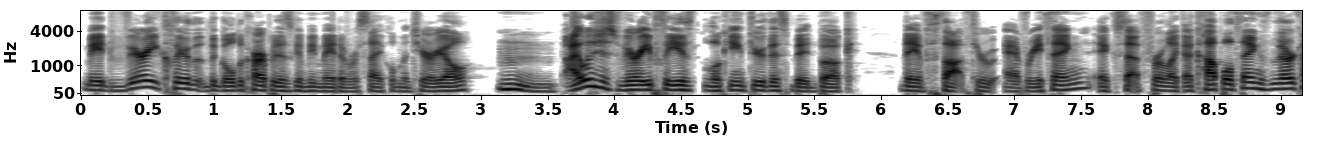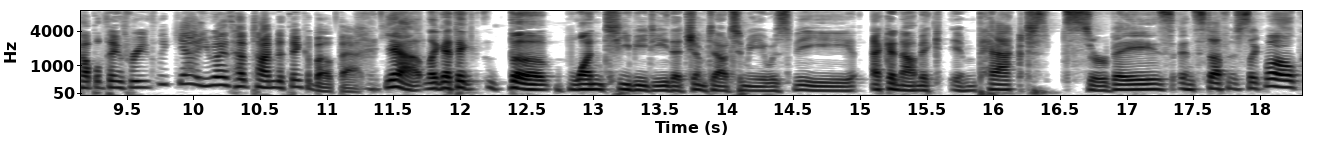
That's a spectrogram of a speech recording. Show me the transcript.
made very clear that the gold carpet is going to be made of recycled material. Mm. I was just very pleased looking through this bid book they've thought through everything except for like a couple things and there are a couple things where you're like yeah you guys have time to think about that Yeah, like I think the one TBD that jumped out to me was the economic impact surveys and stuff. And it's like, well,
